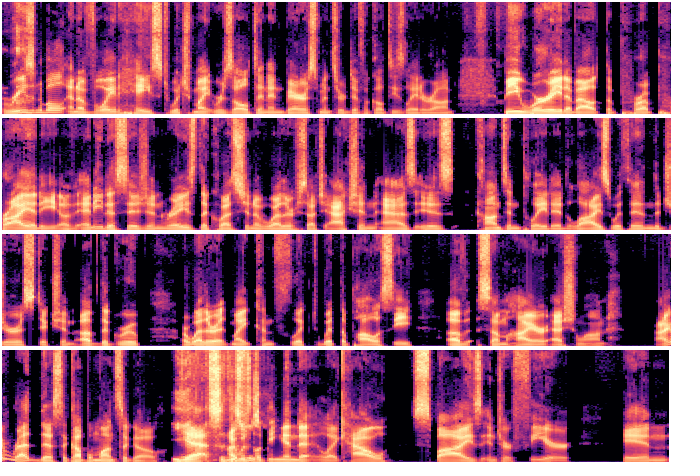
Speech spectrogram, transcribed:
reasonable and avoid haste, which might result in embarrassments or difficulties later on. Be worried about the propriety of any decision. Raise the question of whether such action as is contemplated lies within the jurisdiction of the group or whether it might conflict with the policy of some higher echelon. I read this a couple months ago. Yeah, so I was, was looking into like how spies interfere in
